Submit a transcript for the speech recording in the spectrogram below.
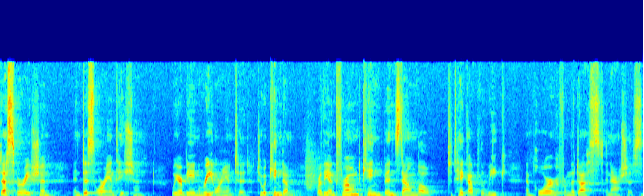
desperation, and disorientation, we are being reoriented to a kingdom where the enthroned king bends down low to take up the weak and poor from the dust and ashes.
